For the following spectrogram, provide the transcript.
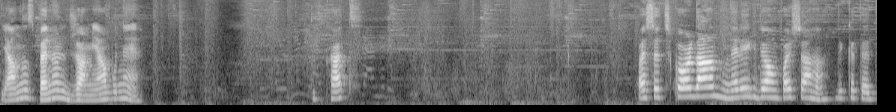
Yalnız ben öleceğim ya bu ne? Dikkat. Paşa çık oradan. Nereye gidiyorsun paşa? Ha, dikkat et.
